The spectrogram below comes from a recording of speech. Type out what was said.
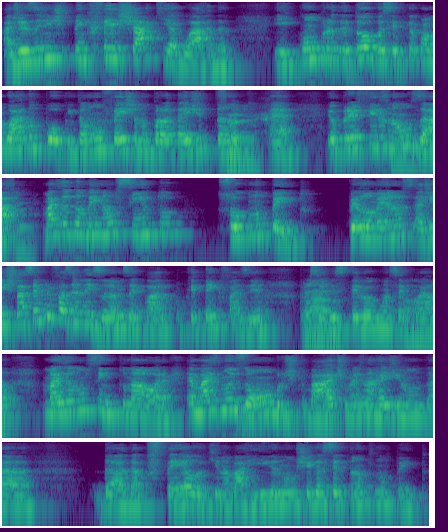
Às vezes a gente tem que fechar aqui a guarda. E com o protetor você fica com a guarda um pouco, então não fecha, não protege tanto. Sei. É. Eu prefiro sei, não usar, sei. mas eu também não sinto soco no peito. Pelo menos, a gente está sempre fazendo exames, é claro, porque tem que fazer para claro. saber se teve alguma sequela, uhum. mas eu não sinto na hora. É mais nos ombros que bate, mais na região da, da, da costela, aqui na barriga, não chega a ser tanto no peito.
